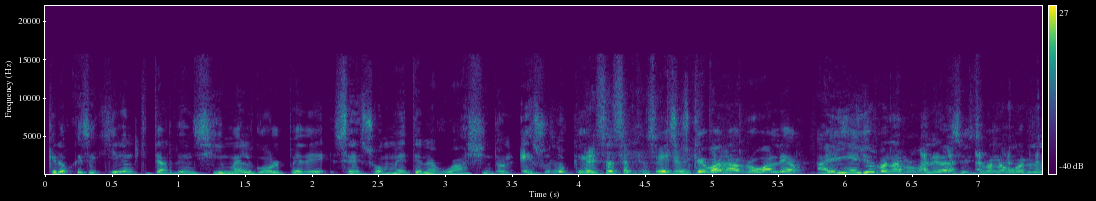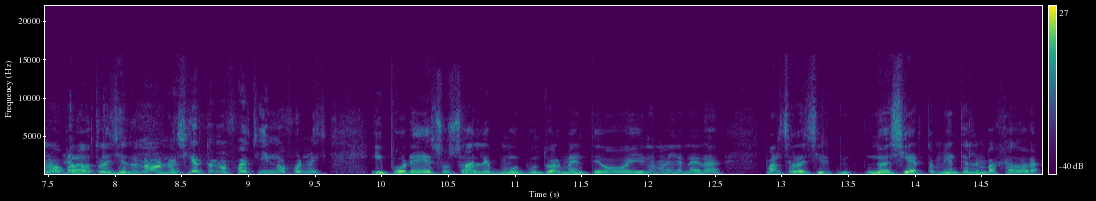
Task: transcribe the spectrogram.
Creo que se quieren quitar de encima el golpe de se someten a Washington. Eso es lo que... Ese es el que se Esos que van a robalear. Ahí ellos van a robalear así, se van a mover de un lado para otro diciendo, no, no es cierto, no fue así, no fue así. Y por eso sale muy puntualmente hoy en la mañanera Marcelo a decir, no es cierto, miente la embajadora.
